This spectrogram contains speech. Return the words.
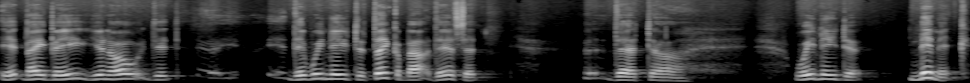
it may be, you know, that, that we need to think about this that, that uh, we need to mimic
